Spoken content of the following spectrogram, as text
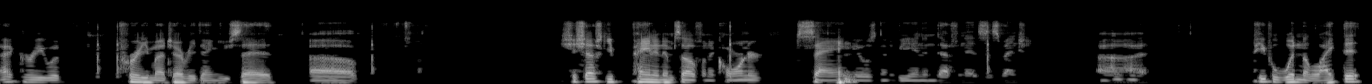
I agree with pretty much everything you said. Uh, Krzyzewski painted himself in a corner saying it was going to be an indefinite suspension. Uh, People wouldn't have liked it,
